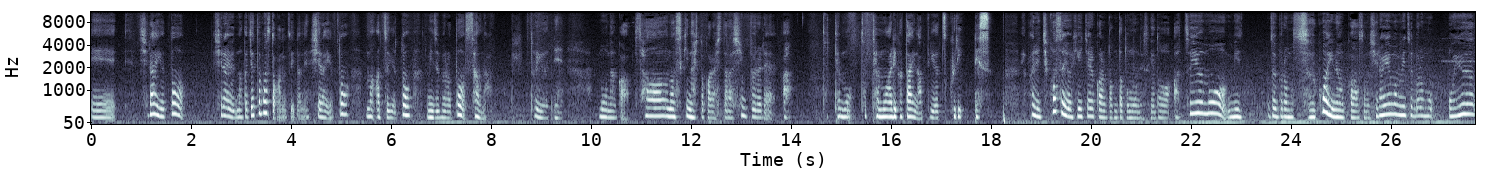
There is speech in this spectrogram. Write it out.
えー、白湯と白湯なんかジェットバスとかのついたね白湯と、まあ、熱湯と水風呂とサウナというねもうなんかサウナ好きな人からしたらシンプルであてもとってもありがたいなっていう作りです。やっぱり地下水を引いてるからだと思うんですけど熱湯も水風呂もすごいなんかその白湯も水風呂もお湯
